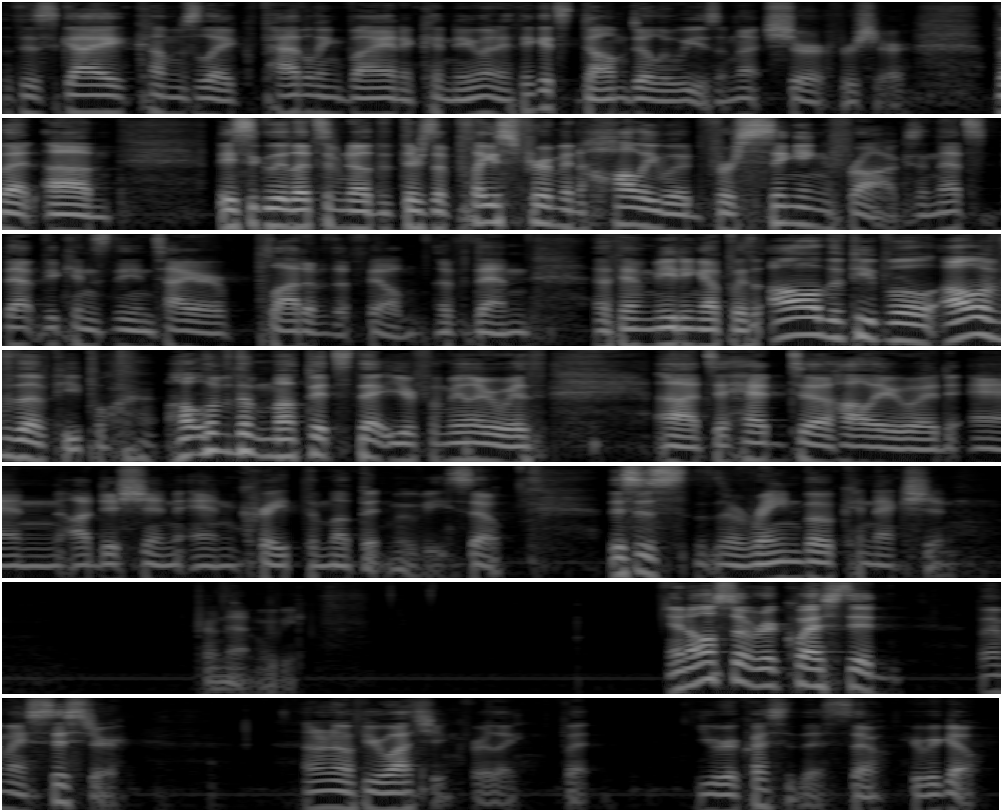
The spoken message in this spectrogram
this guy comes like paddling by in a canoe, and I think it's Dom DeLuise. I'm not sure for sure, but um, basically lets him know that there's a place for him in Hollywood for singing frogs, and that's that becomes the entire plot of the film of them of him meeting up with all the people, all of the people, all of the Muppets that you're familiar with, uh, to head to Hollywood and audition and create the Muppet movie. So this is the Rainbow Connection from that movie, and also requested by my sister. I don't know if you're watching, Furley, but you requested this, so here we go.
